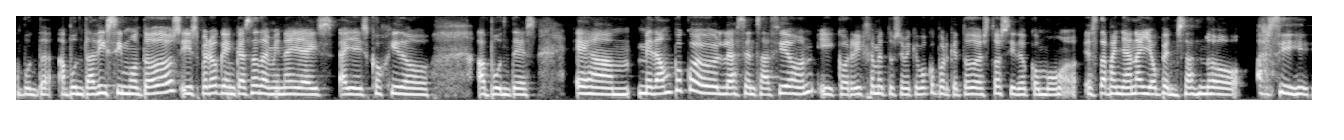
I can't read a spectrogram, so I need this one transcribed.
Apunta- apuntadísimo todos y espero que en casa también hayáis, cogido apuntes. Um, me da un poco la sensación, y corrígeme tú si me equivoco, porque todo esto ha sido como esta mañana yo pensando así,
